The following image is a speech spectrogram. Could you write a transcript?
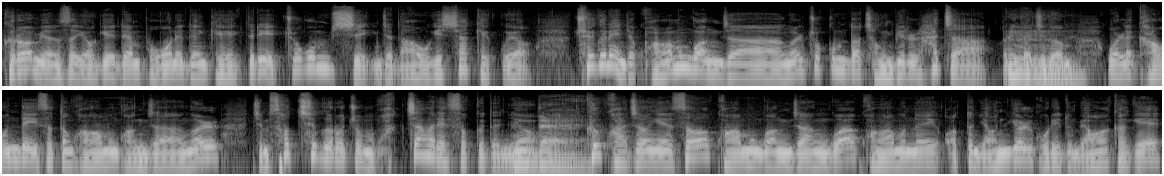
그러면서 여기에 대한 복원에 대한 계획들이 조금씩 이제 나오기 시작했고요. 최근에 이제 광화문 광장을 조금 더 정비를 하자. 그러니까 음. 지금 원래 가운데 있었던 광화문 광장을 지금 서측으로 좀 확장을 했었거든요. 네. 그 과정에서 광화문 광장과 광화문의 어떤 연결고리도 명확하게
